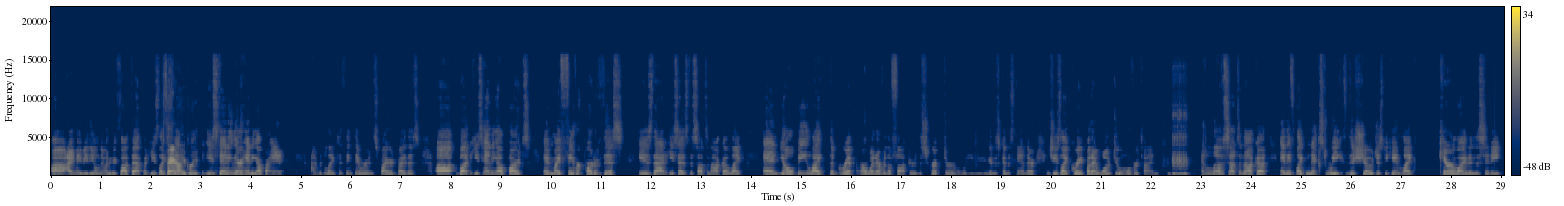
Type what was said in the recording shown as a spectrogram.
Uh, I may be the only one who thought that, but he's like Fair. I agree. he's standing there handing out. I would like to think they were inspired by this, uh, but he's handing out parts. And my favorite part of this is that he says to Satanaka, like, "And you'll be like the grip or whatever the fuck or the script or what- you're just gonna stand there." And she's like, "Great, but I won't do overtime." I love Satanaka, and if like next week this show just became like Caroline in the city,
